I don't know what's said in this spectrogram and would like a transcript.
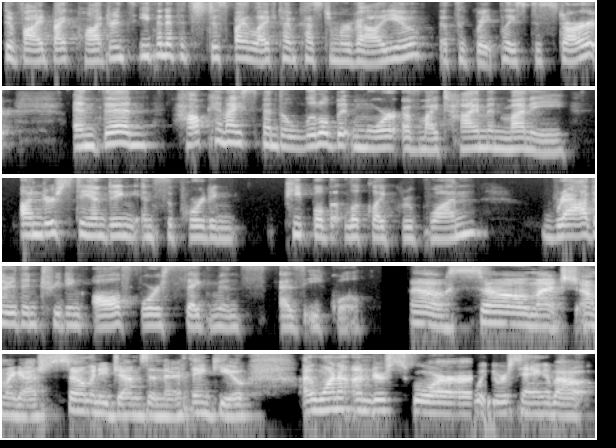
divide by quadrants, even if it's just by lifetime customer value. That's a great place to start. And then how can I spend a little bit more of my time and money understanding and supporting people that look like group one rather than treating all four segments as equal? Oh, so much. Oh my gosh, so many gems in there. Thank you. I want to underscore what you were saying about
